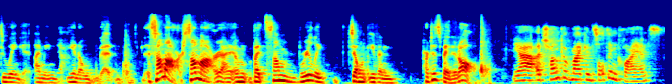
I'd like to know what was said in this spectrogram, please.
doing it. I mean, yeah. you know, uh, some are, some are, um, but some really don't even participate at all. Yeah, a chunk of my consulting clients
